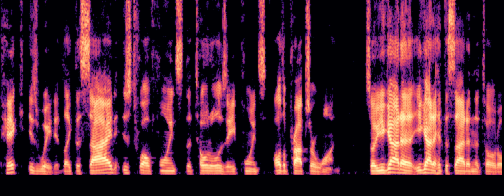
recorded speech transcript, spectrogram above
pick is weighted like the side is 12 points the total is eight points all the props are one so you gotta you gotta hit the side and the total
